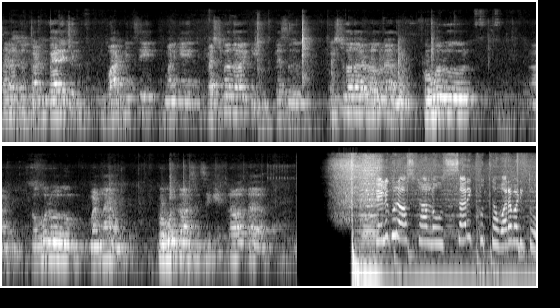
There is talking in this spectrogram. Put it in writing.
సరహద్దు కాటన్ బ్యారేజ్ వాటి నుంచి మనకి వెస్ట్ గోదావరికి ప్లస్ ఈస్ట్ గోదావరిలో కూడా కొవ్వూరు కొవ్వూరు మండలం కొవ్వూరు కాన్స్టిట్యున్సీకి తర్వాత తెలుగు రాష్ట్రాల్లో సరికొత్త వరవడితో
